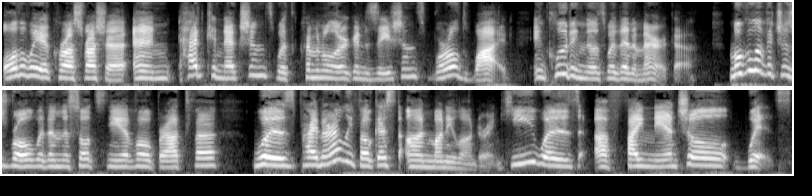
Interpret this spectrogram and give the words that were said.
all the way across Russia and had connections with criminal organizations worldwide, including those within America. Mogilevich's role within the Solntsevo Bratva was primarily focused on money laundering. He was a financial whiz,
